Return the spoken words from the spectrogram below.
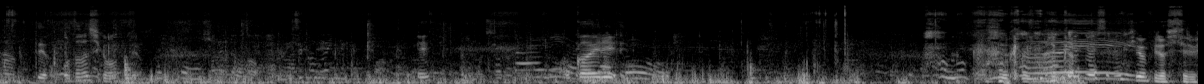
待ってよおとなしく待ってよ。え？おかえり。なんかピロピロしてる。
